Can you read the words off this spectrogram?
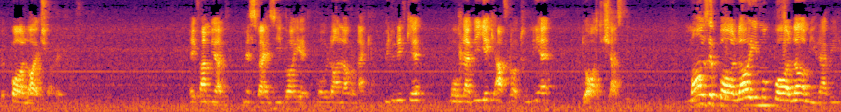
به بالا اشاره حیفم میاد مصرع زیبای مولانا رو نکرد. می‌دونید که مولوی یک افلاتونی دو آتیش هستیم ماز بالاییم و بالا می‌رویم.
